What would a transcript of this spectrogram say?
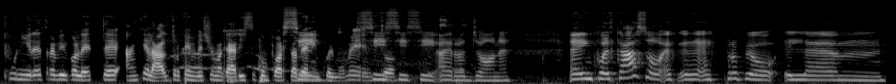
punire tra virgolette anche l'altro che invece magari si comporta sì, bene in quel momento. Sì sì sì hai ragione. E in quel caso è, è proprio il, um,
